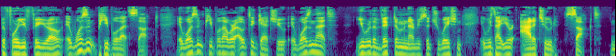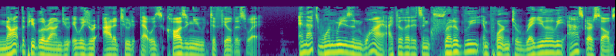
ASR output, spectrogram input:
before you figure out it wasn't people that sucked. It wasn't people that were out to get you. It wasn't that you were the victim in every situation. It was that your attitude sucked, not the people around you. It was your attitude that was causing you to feel this way. And that's one reason why I feel that it's incredibly important to regularly ask ourselves,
